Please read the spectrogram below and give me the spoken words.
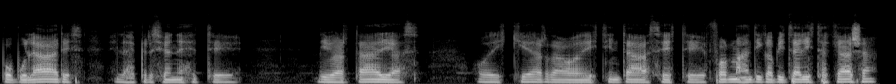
populares, en las expresiones este, libertarias o de izquierda o de distintas este, formas anticapitalistas que haya.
